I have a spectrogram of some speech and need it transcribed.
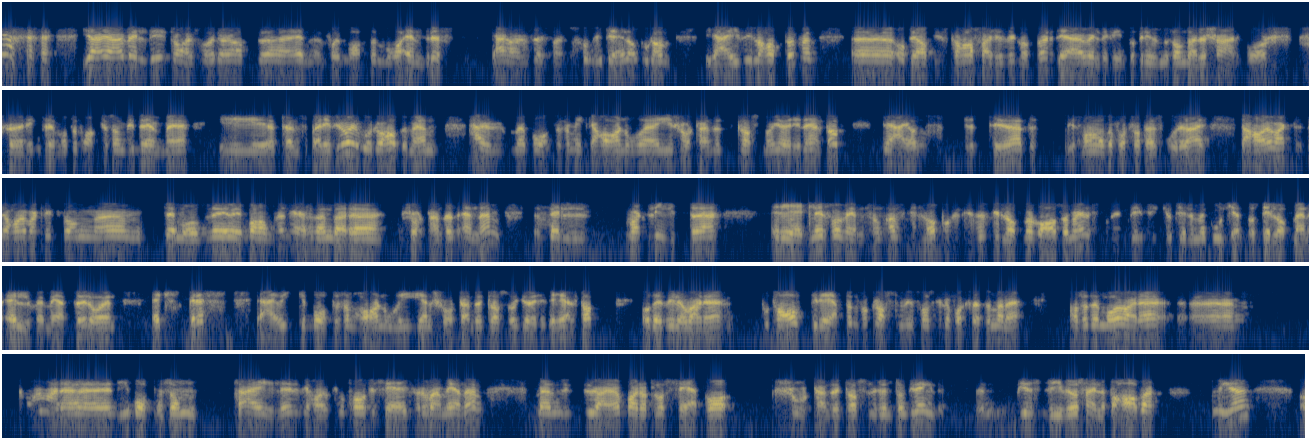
jeg er veldig klar for at NM-formatet må endres. Jeg har jo selvsagt noen ideer om hvordan jeg ville hatt det. men Uh, og det at vi skal ha færre regattaer, det er jo veldig fint å drive med sånn der skjærgårdsføring frem og tilbake som vi drev med i Tønsberg i fjor, hvor du hadde med en haug med båter som ikke har noe i shorthanded-klassen å gjøre i det hele tatt. Det er jo en død hvis man hadde fortsatt det sporet der. Det har jo vært, har jo vært litt sånn uh, vi behandlet hele den der shorthanded NM. Vel vært lite regler for hvem som kan stille opp, og kunne stille opp med hva som helst. Vi fikk jo til og med godkjent å stille opp med en 11-meter og en Ekspress. Det er jo ikke båter som har noe i en shorthanded-klasse å gjøre i det hele tatt. Og det ville jo være totalt drepen for klassen hvis man skulle fortsette med det. Altså Det må jo være, øh, være de båtene som seiler Vi har jo ikke noen kvalifisering for å være med i NM, men du er jo bare til å se på shorthanded-klassen rundt omkring vi driver jo og seiler på havet mye.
